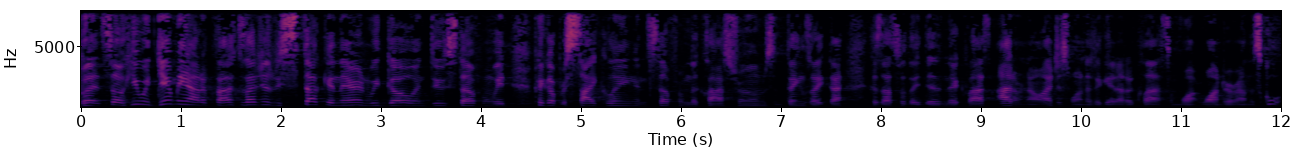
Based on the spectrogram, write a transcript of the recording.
But so he would get me out of class because I'd just be stuck in there and we'd go and do stuff and we'd pick up recycling and stuff from the classrooms and things like that because that's what they did in their class. I don't know. I just wanted to get out of class and wa- wander around the school.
